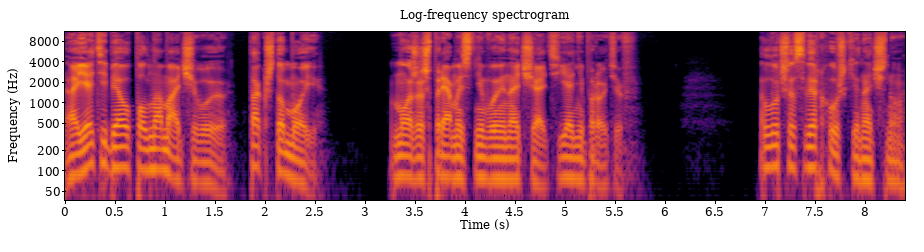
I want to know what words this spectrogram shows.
А я тебя уполномачиваю, так что мой. Можешь прямо с него и начать, я не против. Лучше с верхушки начну.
